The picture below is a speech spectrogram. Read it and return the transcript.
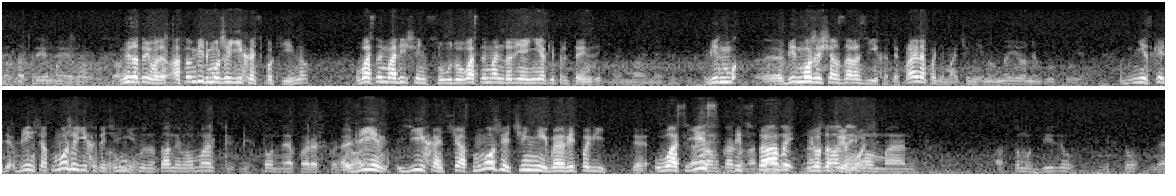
не затримуємо. Не затримати. Автомобіль може їхати спокійно. У вас немає рішень суду, у вас немає до нього ніяких претензій. Немає. Він, м- е, він може зараз зараз їхати, правильно я розумію, чи ні? Ну ми його не блокуємо. Ні, скажіть, він зараз може їхати чи ні? Руху на даний момент ніхто не перешкоджає. Він їхати зараз може чи ні? Ви відповідьте. У вас Я є вам кажу, підстави на даний, його на даний затримувати? момент автомобілю ніхто не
